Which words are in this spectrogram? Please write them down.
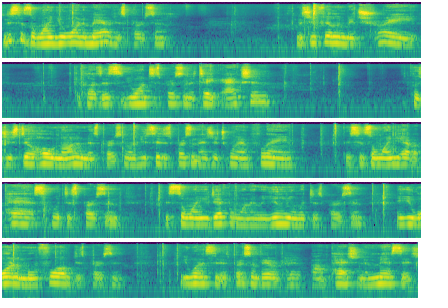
This the one you want to marry this person. But you're feeling betrayed because it's, you want this person to take action because you're still holding on to this person or you see this person as your twin flame. This is the one you have a past with this person. This is the one you definitely want a reunion with this person and you want to move forward with this person. You want to send this person a very um, passionate message.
